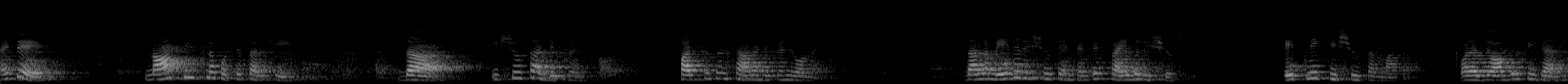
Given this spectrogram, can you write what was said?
అయితే నార్త్ ఈస్ట్లోకి వచ్చేసరికి ద ఇష్యూస్ ఆర్ డిఫరెంట్. పరిస్థితులు చాలా డిఫరెంట్గా ఉన్నాయి. దానిలో మేజర్ ఇష్యూస్ ఏంటంటే ట్రైబల్ ఇష్యూస్ ఎథ్నిక్ ఇష్యూస్ అన్నమాట. వాళ్ళ జాగ్రఫీ కానీ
